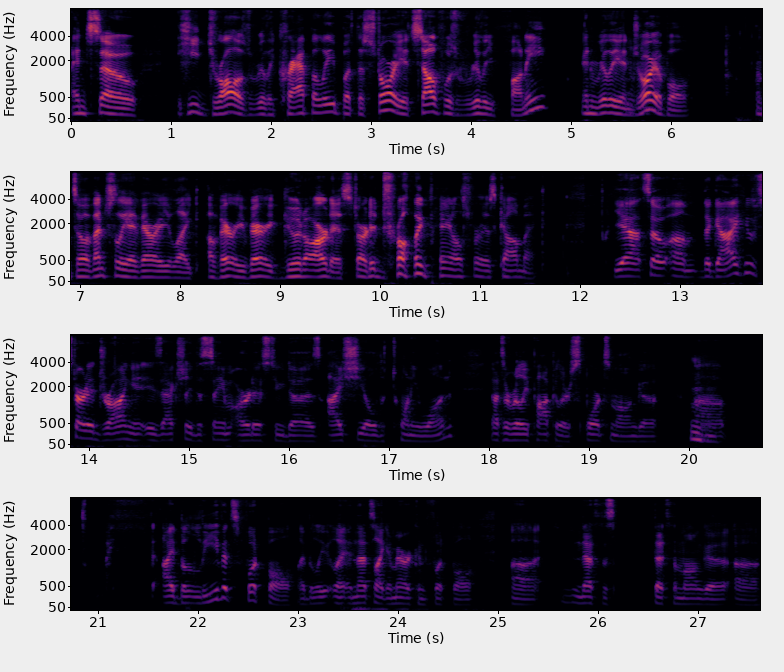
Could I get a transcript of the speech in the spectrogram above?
And so he draws really crappily, but the story itself was really funny and really enjoyable. And so eventually, a very like a very very good artist started drawing panels for his comic. Yeah, so um, the guy who started drawing it is actually the same artist who does Eyeshield 21. That's a really popular sports manga. Uh, I, th- I believe it's football. I believe, like, and that's like American football. Uh, that's the that's the manga. Uh,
